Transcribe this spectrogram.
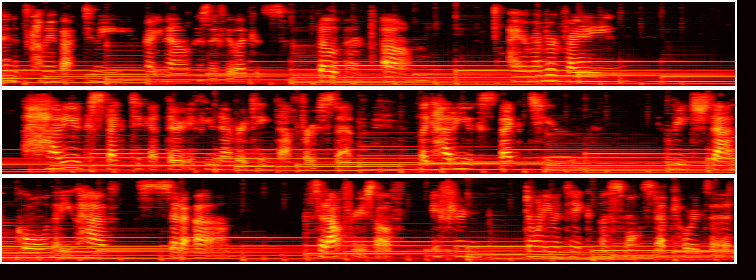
and it's coming back to me right now because I feel like it's relevant. Um, I remember writing, How do you expect to get there if you never take that first step? Like, how do you expect to reach that goal that you have set, uh, set out for yourself if you don't even take a small step towards it?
